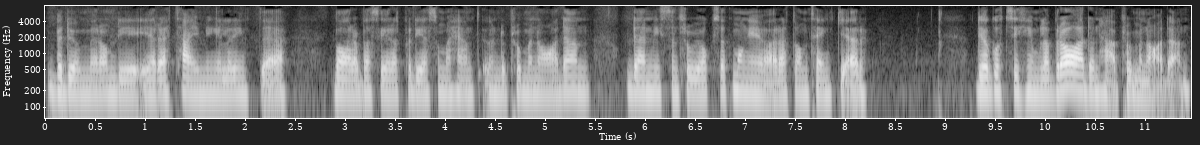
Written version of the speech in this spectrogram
bedömer om det är rätt timing eller inte bara baserat på det som har hänt under promenaden. Den missen tror jag också att många gör, att de tänker det har gått så himla bra den här promenaden.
